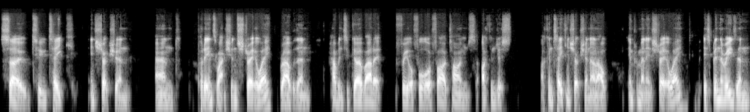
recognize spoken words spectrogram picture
So to take instruction and put it into action straight away rather than having to go about it three or four or five times. I can just I can take instruction and I'll implement it straight away. It's been the reason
